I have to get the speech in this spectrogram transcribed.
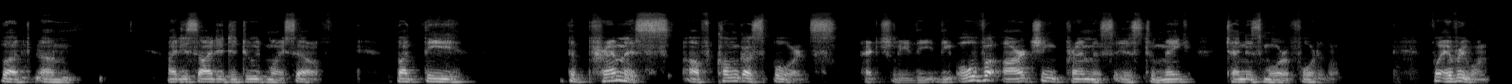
But um, I decided to do it myself. But the the premise of Conga Sports, actually, the, the overarching premise is to make tennis more affordable for everyone.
